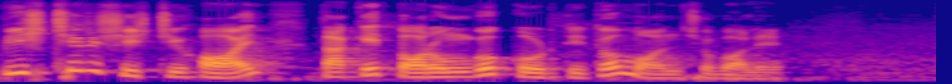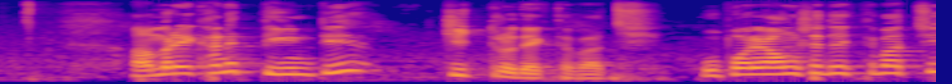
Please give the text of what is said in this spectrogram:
পৃষ্ঠের সৃষ্টি হয়, তাকে তরঙ্গ কর্তিত মঞ্চ বলে। আমরা এখানে তিনটি চিত্র দেখতে পাচ্ছি। উপরের অংশে দেখতে পাচ্ছি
